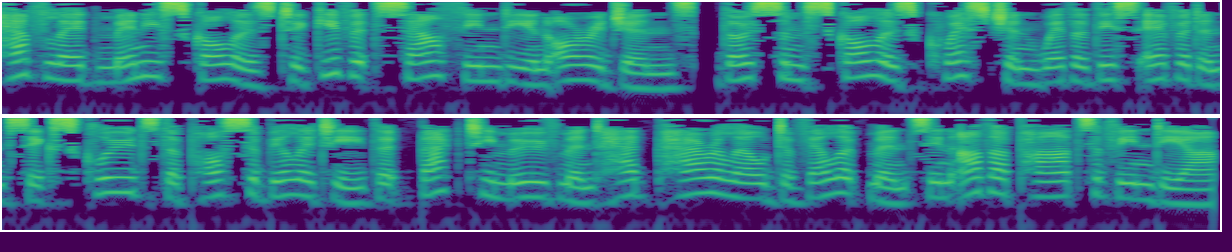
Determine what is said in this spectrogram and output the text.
have led many scholars to give it South Indian origins, though some scholars question whether this evidence excludes the possibility that bhakti movement had parallel developments in other parts of India.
